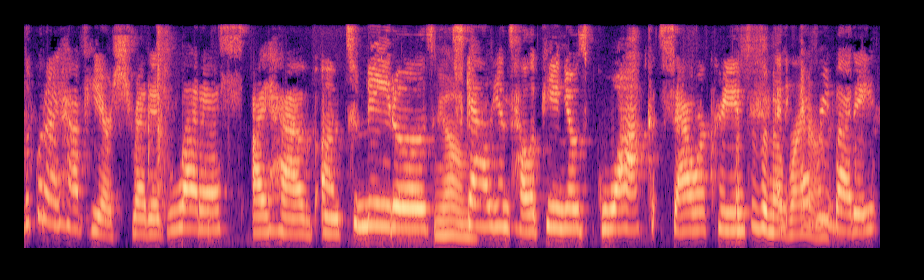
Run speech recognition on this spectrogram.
Look what I have here shredded lettuce. I have um, tomatoes, Yum. scallions, jalapenos, guac, sour cream. This is a And no-brainer. everybody,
